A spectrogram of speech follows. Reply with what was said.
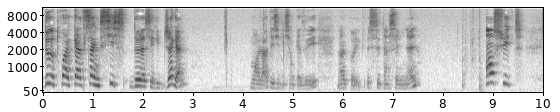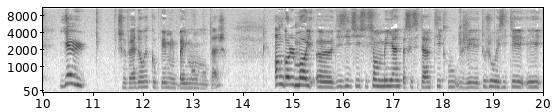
2, 3, 4, 5, 6 de la série Jagan. Voilà, des éditions casées. C'est un seinen. Ensuite, il y a eu, je vais adorer couper mes bâillements au montage. Angolmoy euh, des éditions Meian parce que c'était un titre où j'ai toujours hésité et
